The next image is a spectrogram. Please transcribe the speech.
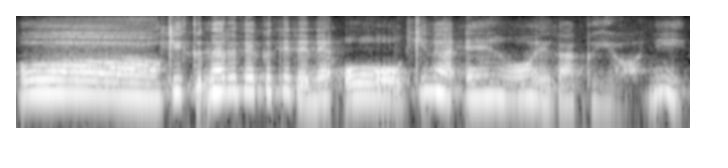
大きくなるべく手でね大きな円を描くように。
